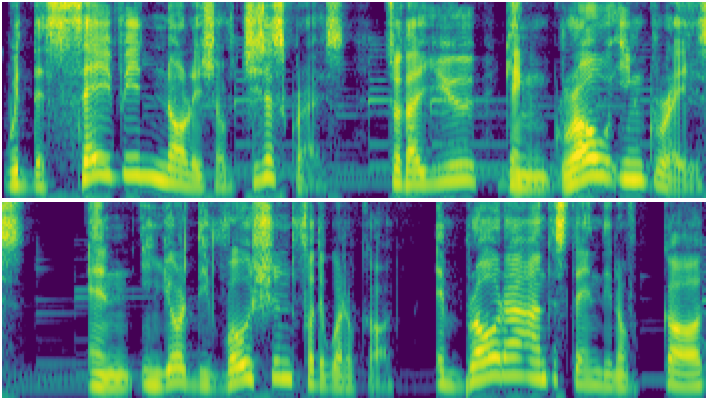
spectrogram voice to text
with the saving knowledge of Jesus Christ so that you can grow in grace and in your devotion for the Word of God. A broader understanding of God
